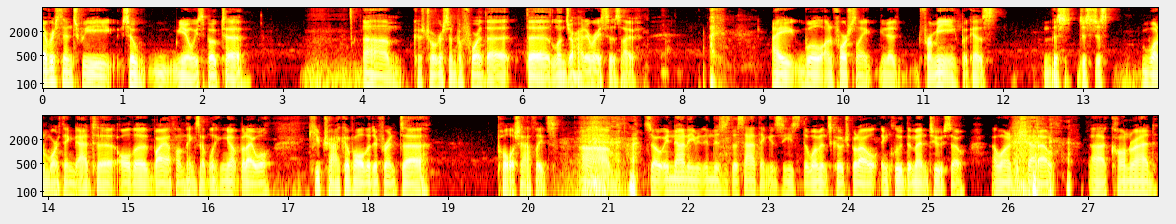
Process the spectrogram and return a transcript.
ever since we so you know we spoke to um, Coach Torgersen before the the Linzer races, I've I will unfortunately you know for me because this is just just one more thing to add to all the biathlon things I'm looking up, but I will keep track of all the different uh, Polish athletes. Um, so, and not even, and this is the sad thing is he's the women's coach, but I'll include the men too. So, I wanted to shout out uh, Konrad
